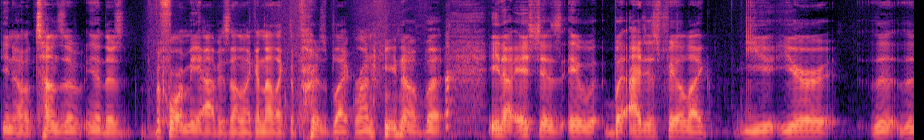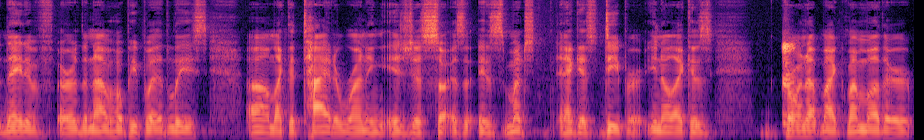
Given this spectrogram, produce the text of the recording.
you know, tons of you know there's before me obviously I'm like I'm not like the first black runner, you know, but you know it's just it. But I just feel like you you're the the native or the Navajo people at least. Um, like the tide of running is just so is, is much I guess deeper, you know, like because growing up, my my mother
